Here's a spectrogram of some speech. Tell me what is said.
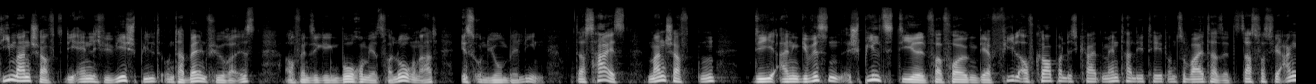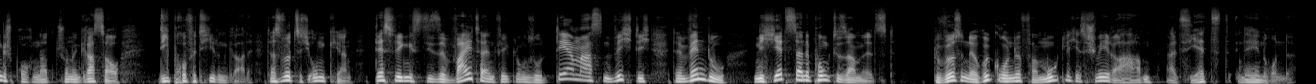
die Mannschaft, die ähnlich wie wir spielt und Tabellenführer ist, auch wenn sie gegen Bochum jetzt verloren hat, ist Union Berlin. Das heißt, Mannschaften, die einen gewissen Spielstil verfolgen, der viel auf Körperlichkeit, Mentalität und so weiter setzt, das, was wir angesprochen hatten, schon in Grassau, die profitieren gerade. Das wird sich umkehren. Deswegen ist diese Weiterentwicklung so dermaßen wichtig, denn wenn du nicht jetzt deine Punkte sammelst, du wirst in der Rückrunde vermutlich es schwerer haben als jetzt in der Hinrunde.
